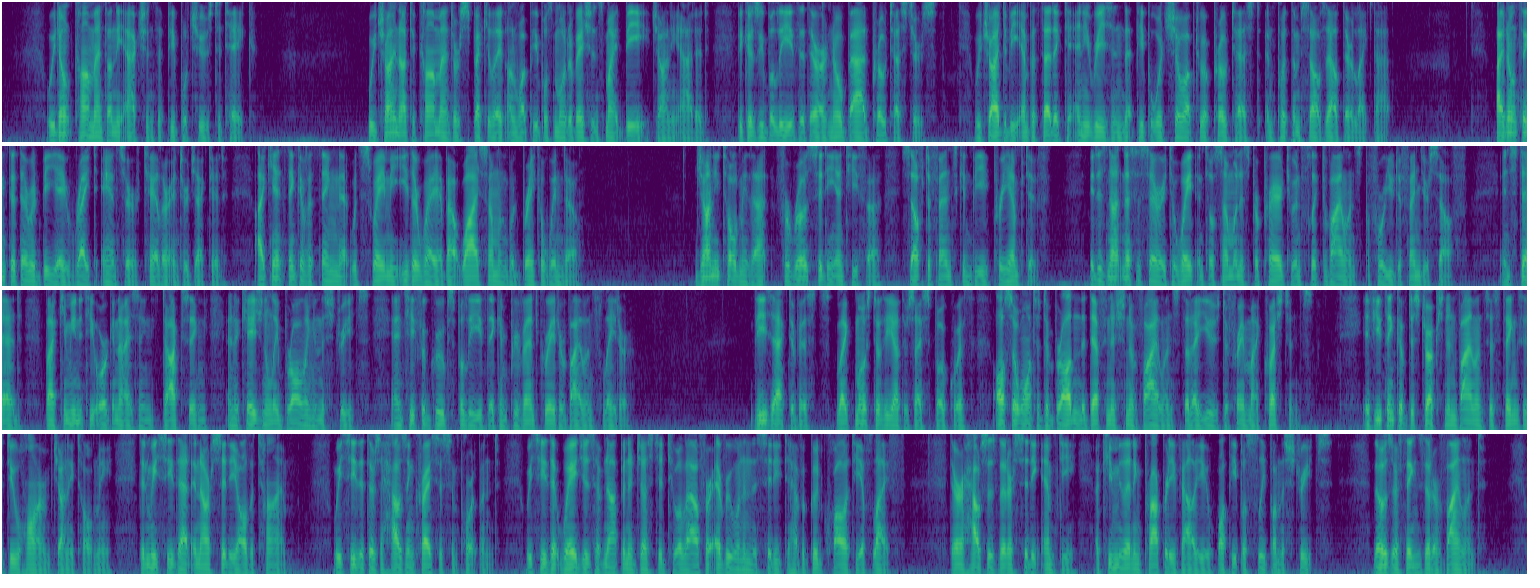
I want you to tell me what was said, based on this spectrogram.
We don't comment on the actions that people choose to take. We try not to comment or speculate on what people's motivations might be, Johnny added, because we believe that there are no bad protesters. We tried to be empathetic to any reason that people would show up to a protest and put themselves out there like that. I don't think that there would be a right answer, Taylor interjected. I can't think of a thing that would sway me either way about why someone would break a window. Johnny told me that, for Rose City Antifa, self defense can be preemptive, it is not necessary to wait until someone is prepared to inflict violence before you defend yourself. Instead, by community organizing, doxing, and occasionally brawling in the streets, Antifa groups believe they can prevent greater violence later. These activists, like most of the others I spoke with, also wanted to broaden the definition of violence that I used to frame my questions. If you think of destruction and violence as things that do harm, Johnny told me, then we see that in our city all the time. We see that there's a housing crisis in Portland. We see that wages have not been adjusted to allow for everyone in the city to have a good quality of life. There are houses that are sitting empty, accumulating property value while people sleep on the streets. Those are things that are violent.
